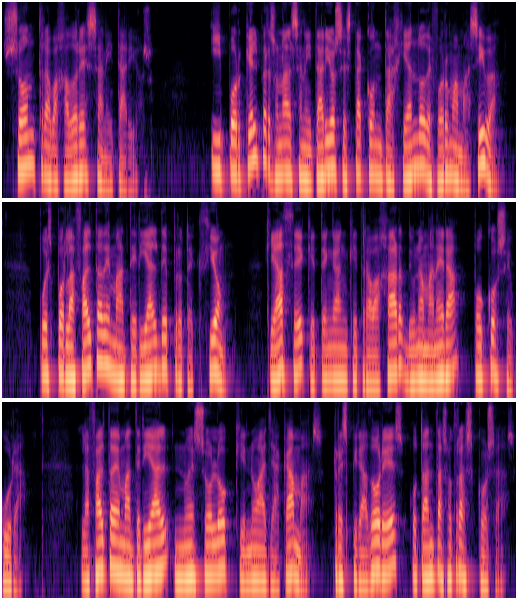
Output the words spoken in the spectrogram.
son trabajadores sanitarios. ¿Y por qué el personal sanitario se está contagiando de forma masiva? Pues por la falta de material de protección, que hace que tengan que trabajar de una manera poco segura. La falta de material no es solo que no haya camas, respiradores o tantas otras cosas,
